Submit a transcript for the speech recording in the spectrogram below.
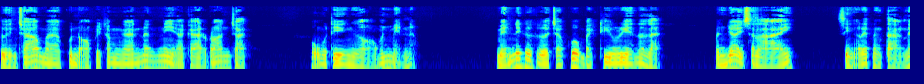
ตื่นเช้ามาคุณออกไปทำงานนั่นนี่อากาศร้อนจัดบางทีเหงื่อมันเหม็นนะ เหม็นนี่ก็คือจากพวกแบคทีเรียนั่นแหละ มันย่อยสลายสิ่งอะไรต่างๆ ใน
